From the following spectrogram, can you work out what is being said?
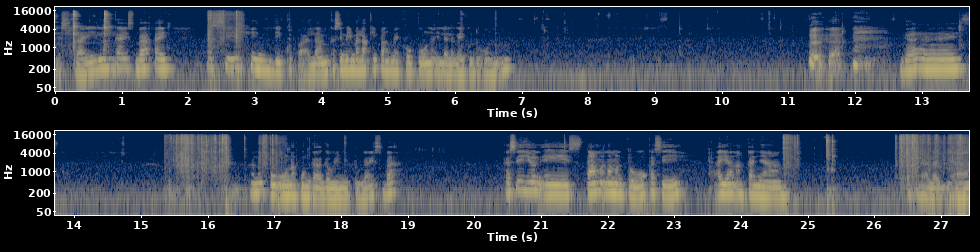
Just try lang guys. Bakay. Kasi hindi ko pa alam. Kasi may malaki pang microphone na ilalagay ko doon. guys. Ano pong una kong gagawin nito guys ba? Kasi yun is tama naman to kasi ayan ang kanyang lalagyan.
